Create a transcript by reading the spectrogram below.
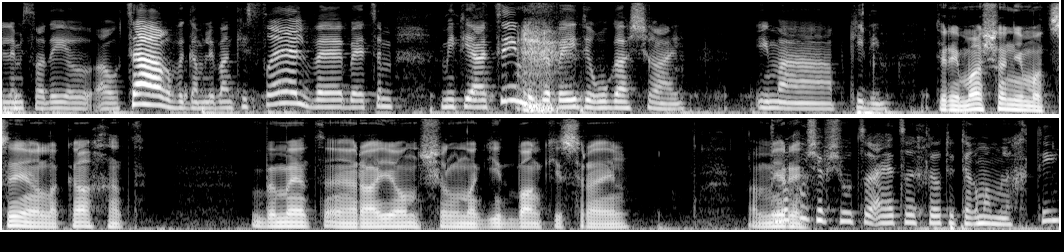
למשרדי האוצר וגם לבנק ישראל, ובעצם מתייעצים לגבי דירוג האשראי עם הפקידים. תראי, מה שאני מציע לקחת באמת אה, רעיון של נגיד בנק ישראל. אתה אמירי, לא חושב שהוא היה צריך להיות יותר ממלכתי?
